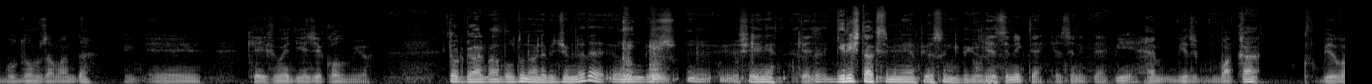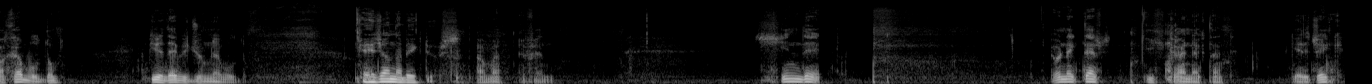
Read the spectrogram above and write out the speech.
bulduğum zaman da e, keyfime diyecek olmuyor. Dur galiba buldun öyle bir cümle de onun bir e, şeyini Kes- e, giriş taksimini yapıyorsun gibi görünüyor. Kesinlikle, kesinlikle. Bir hem bir vaka bir vaka buldum. Bir de bir cümle buldum. Heyecanla bekliyoruz. Aman efendim. Şimdi örnekler iki kaynaktan gelecek.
